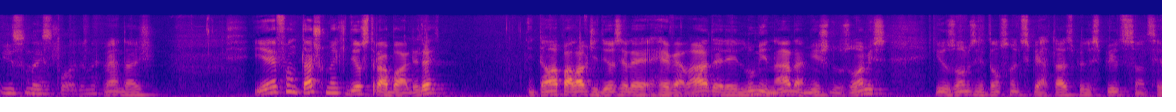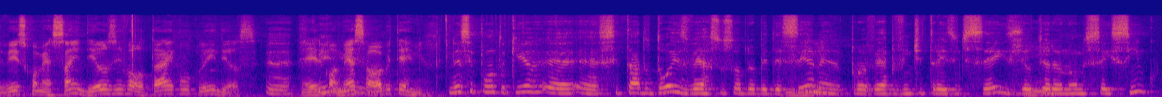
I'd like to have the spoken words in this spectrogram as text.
isso Verdade. na história, né? Verdade. E é fantástico como é que Deus trabalha, né? Então a palavra de Deus ela é revelada, ela é iluminada a mente dos homens e os homens então são despertados pelo Espírito Santo. Você vê isso começar em Deus e voltar e concluir em Deus. É. Ele e, começa a obra e termina. Nesse ponto aqui é, é citado dois versos sobre obedecer, uhum. né? Provérbio 23, 26, Sim. Deuteronômio 6, 5.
